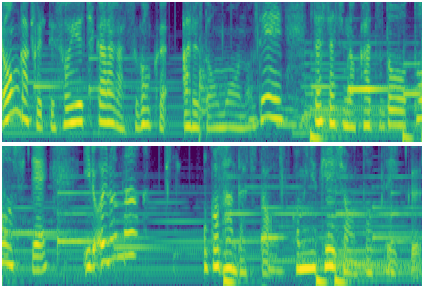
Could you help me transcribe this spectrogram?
音楽ってそういう力がすごくあると思うので私たちの活動を通していろいろなお子さんたちとコミュニケーションをとっていく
